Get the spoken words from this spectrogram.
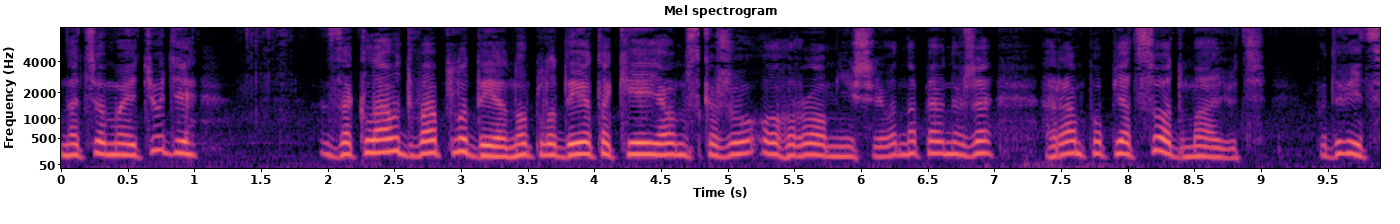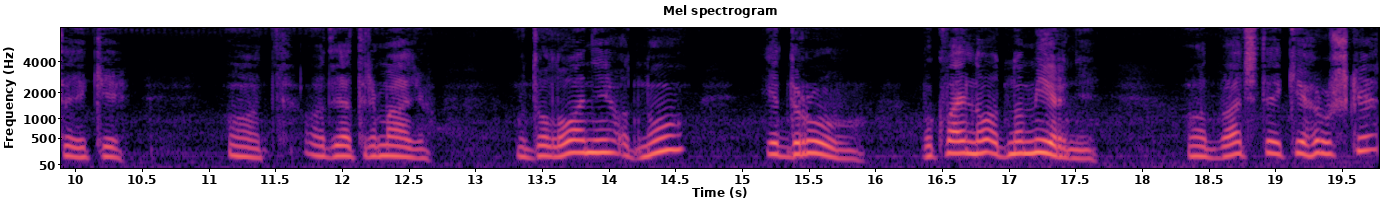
на цьому етюді заклав два плоди. Ну, плоди такі, я вам скажу, огромніші. От, напевне, вже грам по 500 мають. Подивіться, які. От, от я тримаю у долоні одну і другу. Буквально одномірні. От, бачите, які грушки?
